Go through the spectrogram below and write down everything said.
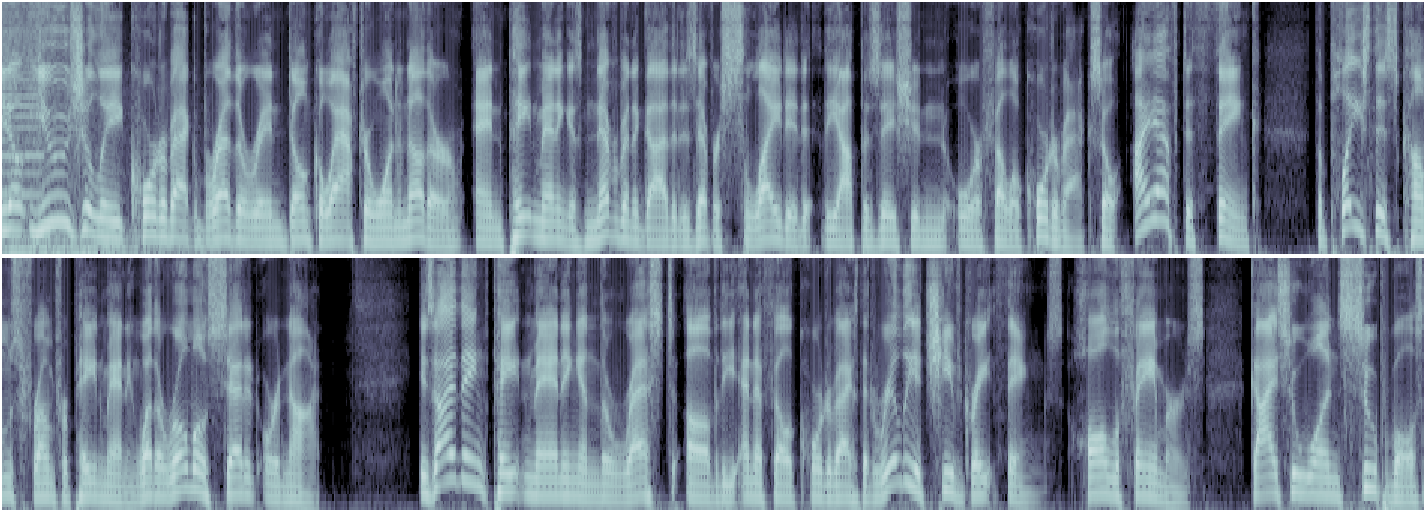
You know, usually quarterback brethren don't go after one another, and Peyton Manning has never been a guy that has ever slighted the opposition or fellow quarterback. So I have to think the place this comes from for Peyton Manning, whether Romo said it or not, is I think Peyton Manning and the rest of the NFL quarterbacks that really achieved great things, Hall of Famers, guys who won Super Bowls,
